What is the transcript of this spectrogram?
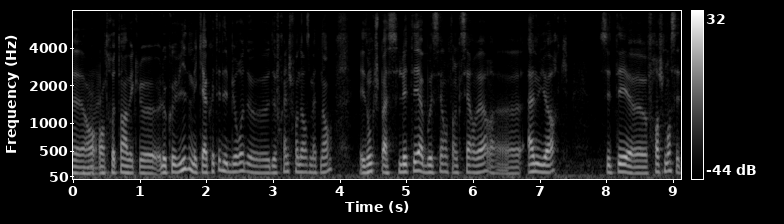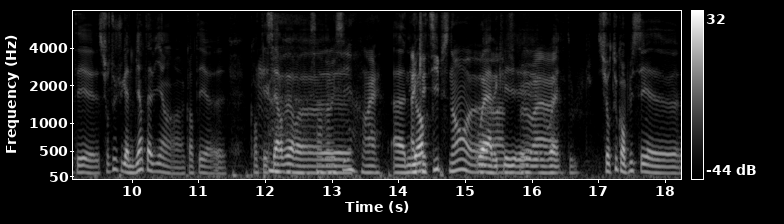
euh, en- entre temps avec le, le Covid, mais qui est à côté des bureaux de, de French Founders maintenant. Et donc je passe l'été à bosser en tant que serveur euh, à New York. C'était euh, franchement c'était surtout tu gagnes bien ta vie hein, quand t'es euh, quand t'es serveur euh, Serveur ici. Ouais. à New Avec les tips, non euh, ouais, avec un les petit peu, ouais, ouais, ouais. tout- Surtout qu'en plus c'est euh,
